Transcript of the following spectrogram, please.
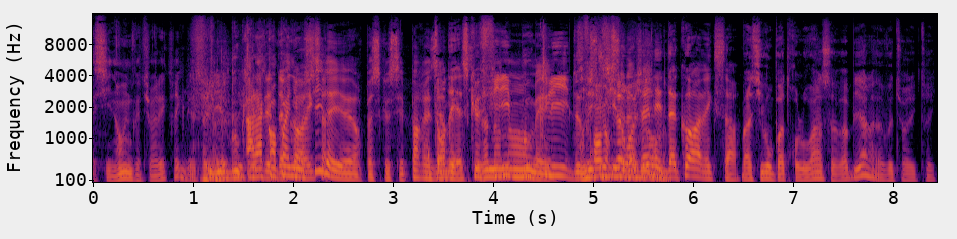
sinon une voiture électrique, bien sûr. Philippe Bouclé, à la campagne aussi d'ailleurs, parce que c'est pas réservé. Attendez, est-ce que Non, Philippe non, Boucli de France Hydrogène est d'accord avec ça? Bah, S'ils vont pas trop loin, ça va bien, la voiture électrique.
